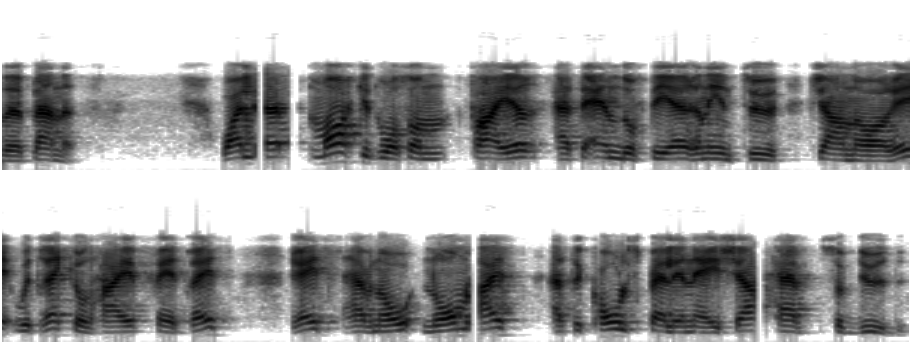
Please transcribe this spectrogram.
the planet. While the market was on fire at the end of the year and into January with record high freight rates, rates have now normalized as the cold spell in Asia have subdued.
